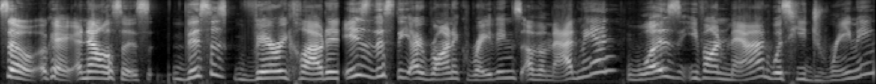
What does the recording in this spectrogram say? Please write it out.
So, okay, analysis. This is very clouded. Is this the ironic ravings of a madman? Was Ivan mad? Was he dreaming?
